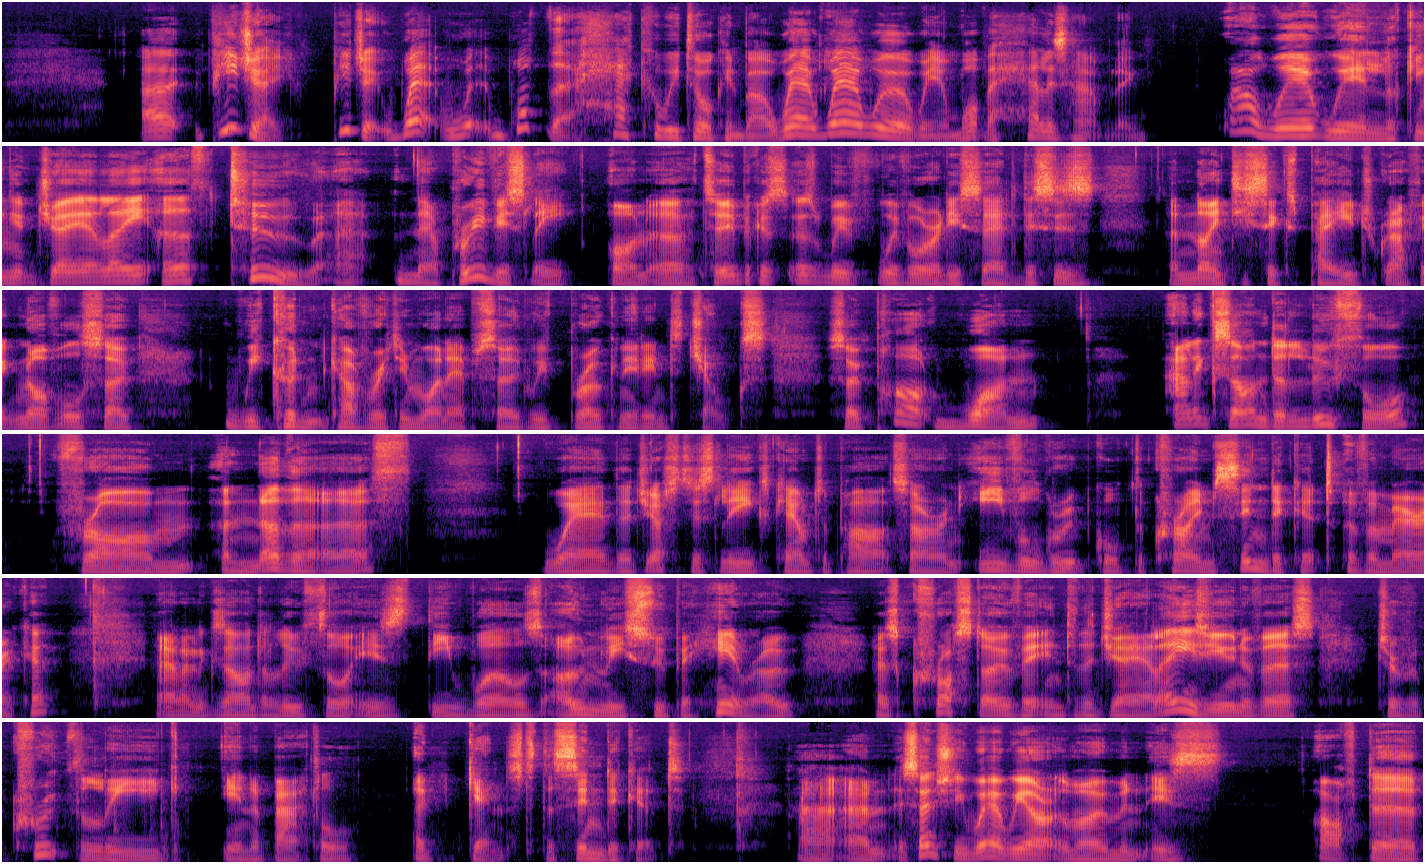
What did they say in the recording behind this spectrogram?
Uh, PJ, PJ, where, where, what the heck are we talking about? Where, where were we, and what the hell is happening? Well, we're we're looking at JLA Earth Two uh, now. Previously on Earth Two, because as we've we've already said, this is a ninety-six page graphic novel, so we couldn't cover it in one episode. We've broken it into chunks. So part one, Alexander Luthor from another Earth where the Justice League's counterparts are an evil group called the Crime Syndicate of America, and Alexander Luthor is the world's only superhero, has crossed over into the JLA's universe to recruit the League in a battle against the Syndicate. Uh, and essentially, where we are at the moment is after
